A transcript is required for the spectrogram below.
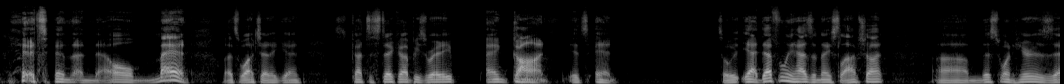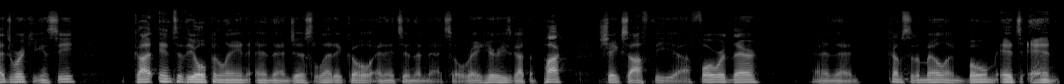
it's in the net. Oh man, let's watch that again. He's got the stick up, he's ready, and gone. It's in. So yeah, definitely has a nice slap shot. Um, this one here is edge work. You can see got into the open lane and then just let it go, and it's in the net. So right here, he's got the puck, shakes off the uh, forward there, and then comes to the middle, and boom, it's in.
